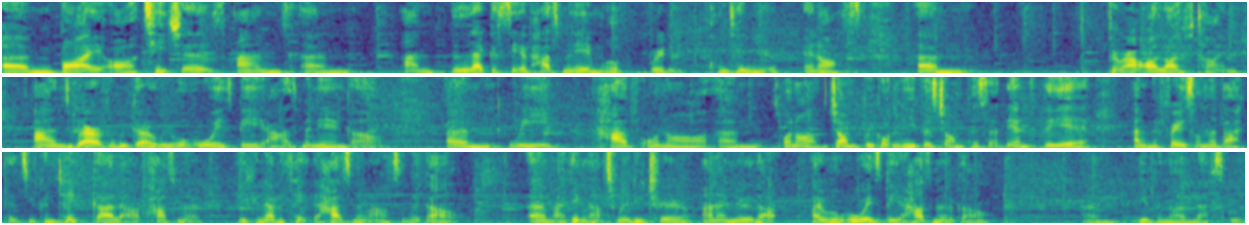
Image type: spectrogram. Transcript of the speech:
um, by our teachers, and, um, and the legacy of Hasmonean will really continue in us um, throughout our lifetime. And wherever we go, we will always be a Hasmonean girl. Um, we have on our um, on our jump, we got levers jumpers at the end of the year, and the phrase on the back is, "You can take a girl out of Hasmo, you can never take the Hasmo out of a girl." Um, I think that's really true, and I know that I will always be a Hasmo girl, um, even though I've left school.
